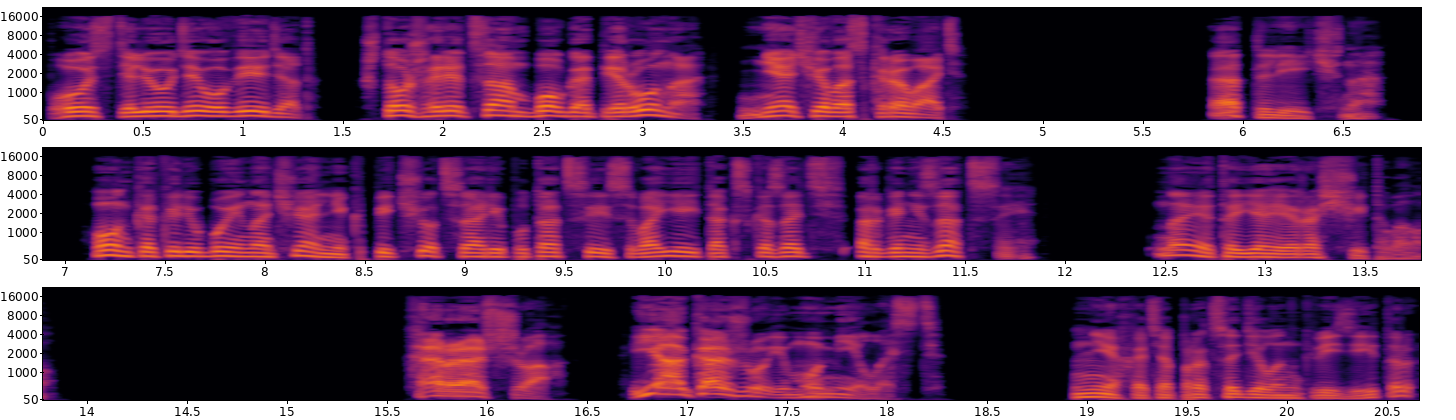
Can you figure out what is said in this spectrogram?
«Пусть люди увидят, что жрецам бога Перуна нечего скрывать!» «Отлично. Он, как и любой начальник, печется о репутации своей, так сказать, организации. На это я и рассчитывал». «Хорошо. Я окажу ему милость», — нехотя процедил инквизитор,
